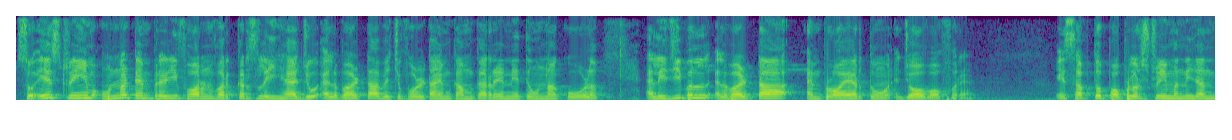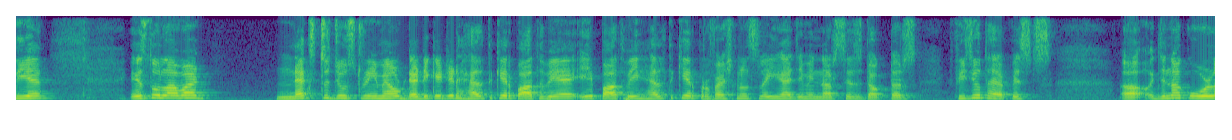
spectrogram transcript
ਸੋ। ਇਹ ਸਟ੍ਰੀਮ ਉਹਨਾਂ ਟੈਂਪਰੇਰੀ ਫੋਰਨ ਵਰਕਰਸ ਲਈ ਹੈ ਜੋ ਅਲਬਰਟਾ ਵਿੱਚ ਫੁੱਲ ਟਾਈਮ ਕੰਮ ਕਰ ਰਹੇ ਨੇ ਤੇ ਉਹਨਾਂ ਕੋਲ ਐਲੀਜੀਬਲ ਅਲਬਰਟਾ ਐਮਪਲੋਇਰ ਤੋਂ ਜੌਬ ਆਫਰ ਹੈ। ਇਹ ਸਭ ਤੋਂ ਪਪੂਲਰ ਸਟ੍ਰੀਮ ਮੰਨੀ ਜਾਂਦੀ ਹੈ। ਇਸ ਤੋਂ ਇਲਾਵਾ ਨੈਕਸਟ ਜੋ ਸਟਰੀਮ ਹੈ ਉਹ ਡੈਡੀਕੇਟਿਡ ਹੈਲਥ ਕੇਅਰ ਪਾਥਵੇ ਹੈ। ਇਹ ਪਾਥਵੇ ਹੈਲਥ ਕੇਅਰ ਪ੍ਰੋਫੈਸ਼ਨਲਸ ਲਈ ਹੈ, ਜਿਵੇਂ ਨਰਸਿਸ ਡਾਕਟਰਸ ਫਿਜ਼ੀਓਥੈਰੇਪਿਸਟਸ ਜਿਨ੍ਹਾਂ ਕੋਲ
